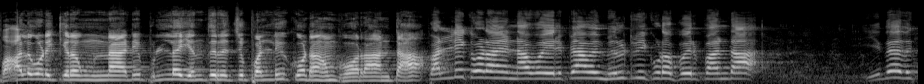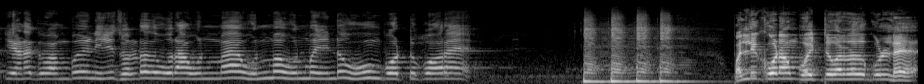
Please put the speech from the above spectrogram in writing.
பால் குடிக்கிற முன்னாடி பிள்ளை எந்திரிச்சு பள்ளிக்கூடம் போறான்டா. பள்ளிக்கூடம் என்ன போயிருப்பேன் அவன் மிலிட்ரி கூட போயிருப்பான்டா. இது அதுக்கு எனக்கு வம்பு? நீ சொல்றது ஊரா உண்மை உண்மை உண்மைன்னு ஊம் போட்டு போறேன். பள்ளிக்கூடம் போயிட்டு வர்றதுக்குள்ள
